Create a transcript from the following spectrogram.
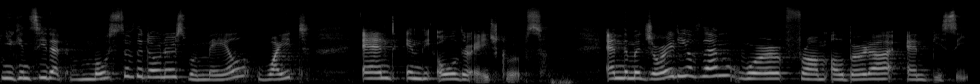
you can see that most of the donors were male, white, and in the older age groups. And the majority of them were from Alberta and BC.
